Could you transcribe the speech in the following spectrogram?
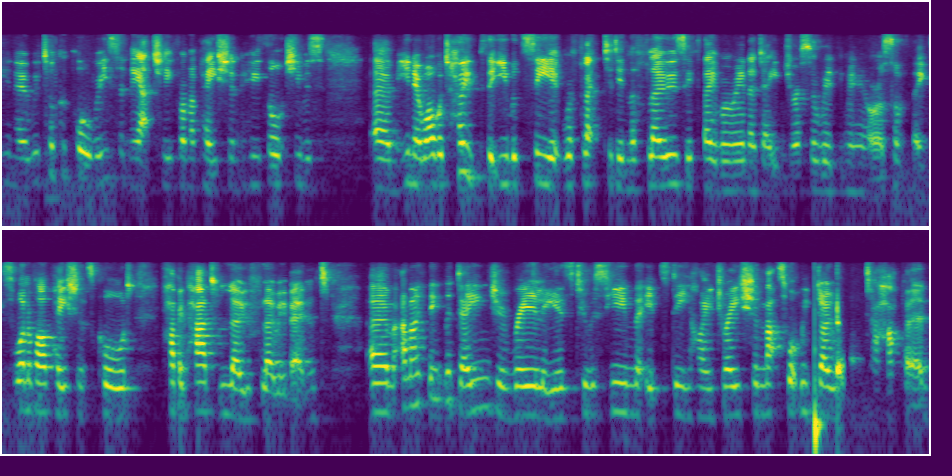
You know, we took a call recently actually from a patient who thought she was. Um, you know, I would hope that you would see it reflected in the flows if they were in a dangerous arrhythmia or something. So one of our patients called having had low flow event, um, and I think the danger really is to assume that it's dehydration. That's what we don't want to happen.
